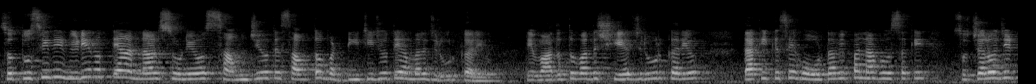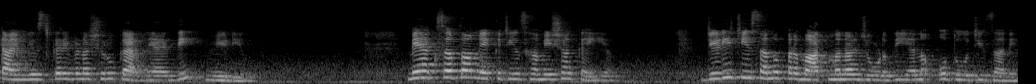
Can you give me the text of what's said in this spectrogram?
ਸੋ ਤੁਸੀਂ ਵੀ ਵੀਡੀਓ ਨੂੰ ਧਿਆਨ ਨਾਲ ਸੁਣਿਓ, ਸਮਝਿਓ ਤੇ ਸਭ ਤੋਂ ਵੱਡੀ ਚੀਜ਼ ਉਹ ਤੇ ਅਮਲ ਜ਼ਰੂਰ ਕਰਿਓ ਤੇ ਵੱਧ ਤੋਂ ਵੱਧ ਸ਼ੇਅਰ ਜ਼ਰੂਰ ਕਰਿਓ ਤਾਂ ਕਿ ਕਿਸੇ ਹੋਰ ਦਾ ਵੀ ਭਲਾ ਹੋ ਸਕੇ। ਸੋ ਚਲੋ ਜੀ ਟਾਈਮ ਵੇਸਟ ਕਰੀ ਬਿਨਾ ਸ਼ੁਰੂ ਕਰਦੇ ਹਾਂ ਇਹਦੀ ਵੀਡੀਓ ਮੈਂ ਅਕਸਰ ਤੁਹਾਨੂੰ ਇੱਕ ਚੀਜ਼ ਹਮੇਸ਼ਾ ਕਹੀ ਆ, ਜਿਹੜੀ ਚੀਜ਼ ਸਾਨੂੰ ਪਰਮਾਤਮਾ ਨਾਲ ਜੋੜਦੀ ਹੈ ਨਾ, ਉਹ ਦੋ ਚੀਜ਼ਾਂ ਨੇ,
